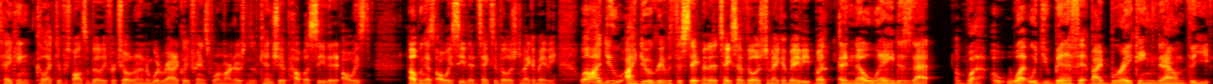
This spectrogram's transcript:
Taking collective responsibility for children would radically transform our notions of kinship, help us see that it always helping us always see that it takes a village to make a baby. Well, I do I do agree with the statement that it takes a village to make a baby, but in no way does that what what would you benefit by breaking down the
